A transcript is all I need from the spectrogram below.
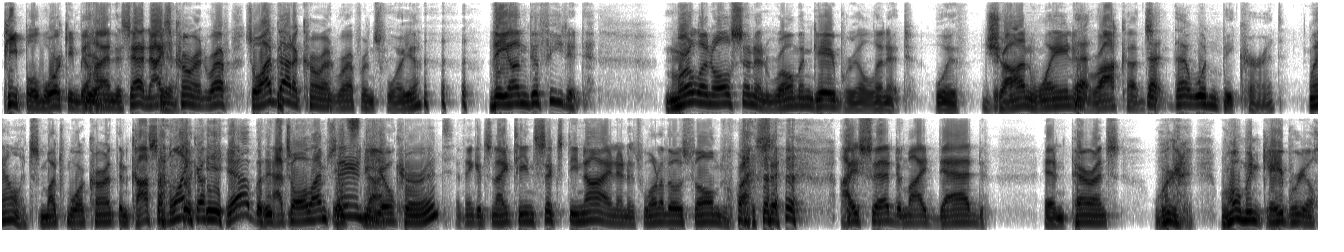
people working behind Yeah. the set. Nice Yeah. current ref. So I've got a current reference for you. The Undefeated. Merlin Olsen and Roman Gabriel in it with John Wayne That- and Rock Hudson. That that wouldn't be current. well, it's much more current than Casablanca. yeah, but it's, That's all I'm saying it's to not you. current. I think it's 1969, and it's one of those films where I said, I said to my dad and parents, "We're gonna, Roman Gabriel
